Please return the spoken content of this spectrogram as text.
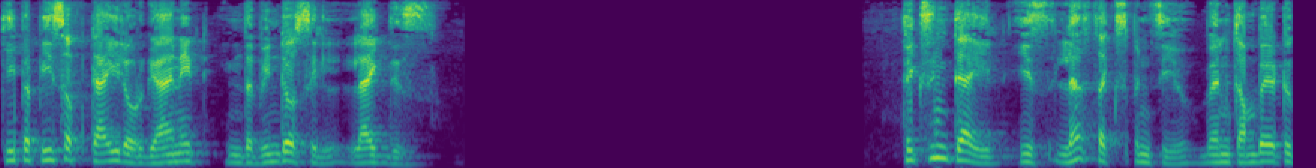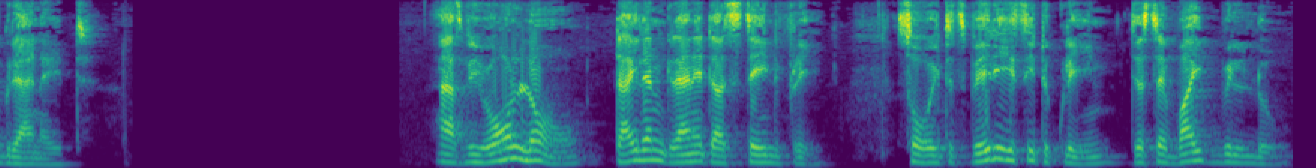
keep a piece of tile or granite in the windowsill like this. Fixing tile is less expensive when compared to granite. As we all know, tile and granite are stain free, so it is very easy to clean, just a wipe will do.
